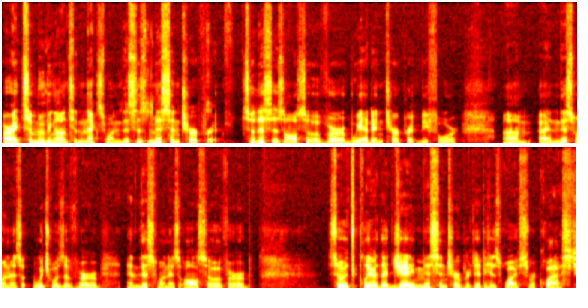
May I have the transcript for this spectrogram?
All right, so moving on to the next one. This is misinterpret. So this is also a verb. We had interpret before. Um, and this one is which was a verb and this one is also a verb. So it's clear that Jay misinterpreted his wife's request.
